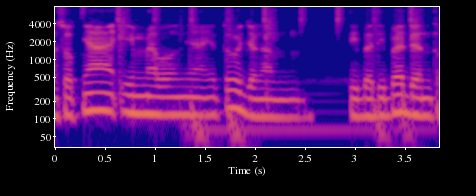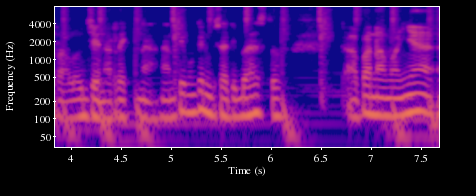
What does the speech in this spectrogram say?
maksudnya emailnya itu jangan tiba-tiba dan terlalu generik. Nah, nanti mungkin bisa dibahas tuh apa namanya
